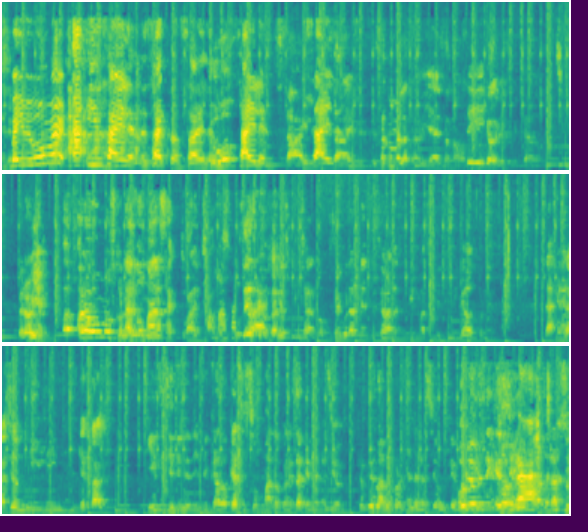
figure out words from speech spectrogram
eh, Baby Boomer, ah, y Silent, exacto, Silent. ¿Cómo? Silent. Silent, Silent. Silent. Esa no me la sabía, esa no, Sí. nunca la había escuchado. Pero bien, ahora vamos con algo más actual, chavos. Más Ustedes que actual. nos están escuchando seguramente se van a sentir más identificados con esta. La generación millennial, ¿qué tal? ¿Quién se siente identificado? ¿Qué hace su mano con esa generación? Creo que es la mejor generación que Obviamente que sí.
